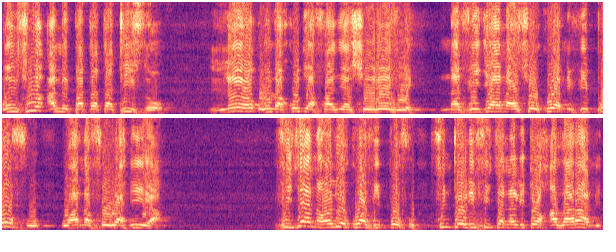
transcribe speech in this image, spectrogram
mwenzio amepata tatizo, leo unakuja fanya sherehe na vijana wasiokuwa ni vipofu wanafurahia. Vijana waliokuwa vipofu, sintolificha, nalitoa hadharani.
